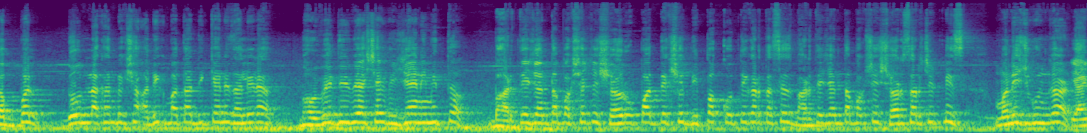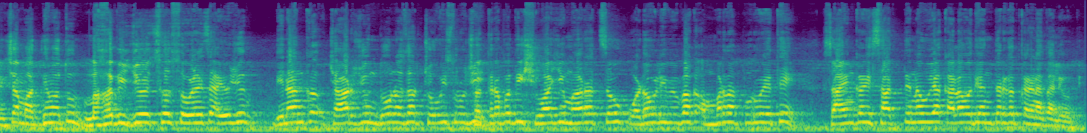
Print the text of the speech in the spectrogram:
तब्बल दोन लाखांपेक्षा अधिक मताधिक्याने झालेल्या भव्य दिव्य अशा विजयानिमित्त भारतीय जनता पक्षाचे शहर उपाध्यक्ष दीपक कोतेकर तसेच भारतीय जनता पक्ष शहर सरचिटणीस मनीष गुंजाळ यांच्या माध्यमातून महाविजयोत्सव सोहळ्याचे आयोजन दिनांक चार जून दोन हजार चोवीस रोजी छत्रपती शिवाजी महाराज चौक वडवली विभाग अंबरनाथ पूर्व येथे सायंकाळी सात ते नऊ या कालावधी अंतर्गत करण्यात आले होते.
